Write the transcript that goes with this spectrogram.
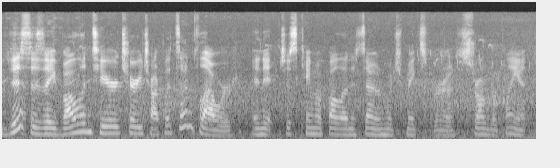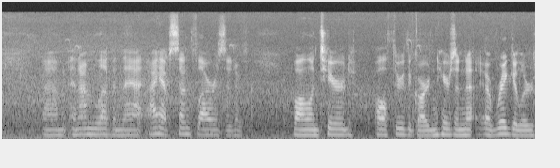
This is a volunteer cherry chocolate sunflower, and it just came up all on its own, which makes for a stronger plant. Um, and I'm loving that. I have sunflowers that have volunteered all through the garden. Here's a, a regular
